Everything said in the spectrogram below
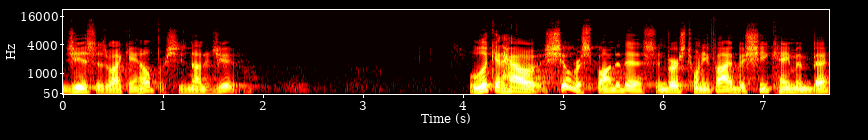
Jesus says, Well, I can't help her. She's not a Jew. Well, look at how she'll respond to this in verse 25. But she came and be-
